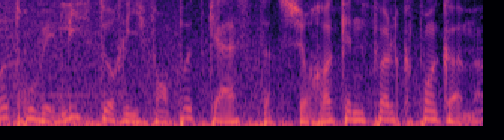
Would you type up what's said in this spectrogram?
Retrouvez l'historif en podcast sur rock'n'folk.com.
